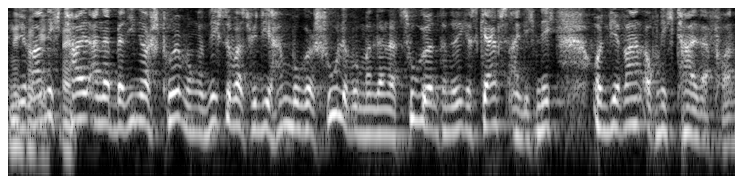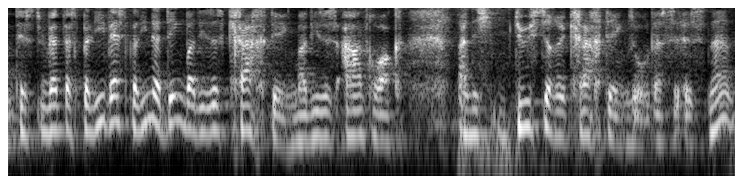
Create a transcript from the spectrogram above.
nicht wir waren wirklich, nicht nee. Teil einer Berliner Strömung und nicht sowas wie die Hamburger Schule, wo man dann dazugehören konnte. Das gab es eigentlich nicht. Und wir waren auch nicht Teil davon. Das, das Berlin, Westberliner Ding war dieses Krachding, war dieses Art Rock, eigentlich düstere Krachding. So, das ist ne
